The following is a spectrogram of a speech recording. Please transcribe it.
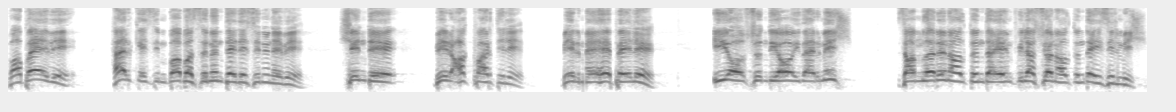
baba evi herkesin babasının dedesinin evi. Şimdi bir AK Partili, bir MHP'li iyi olsun diye oy vermiş. Zamların altında, enflasyon altında ezilmiş.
